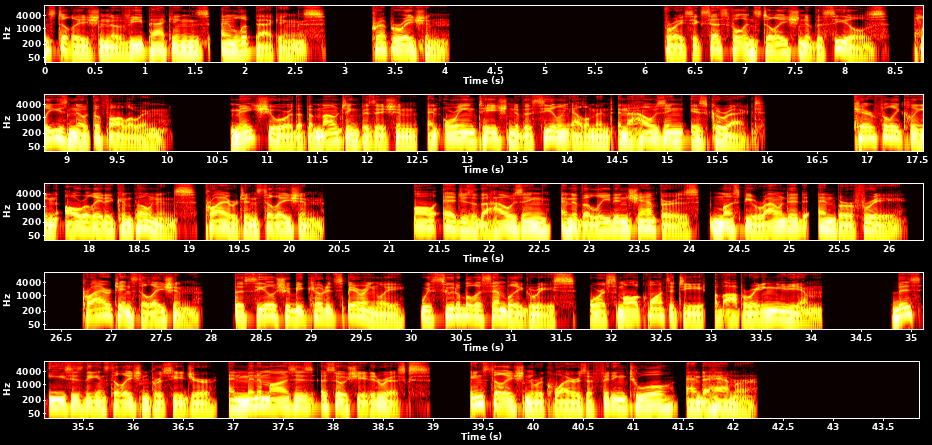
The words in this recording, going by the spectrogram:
Installation of V-packings and lip packings. Preparation. For a successful installation of the seals, please note the following. Make sure that the mounting position and orientation of the sealing element in the housing is correct. Carefully clean all related components prior to installation. All edges of the housing and of the lead-in chamfers must be rounded and burr-free. Prior to installation, the seal should be coated sparingly with suitable assembly grease or a small quantity of operating medium. This eases the installation procedure and minimizes associated risks. Installation requires a fitting tool and a hammer.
